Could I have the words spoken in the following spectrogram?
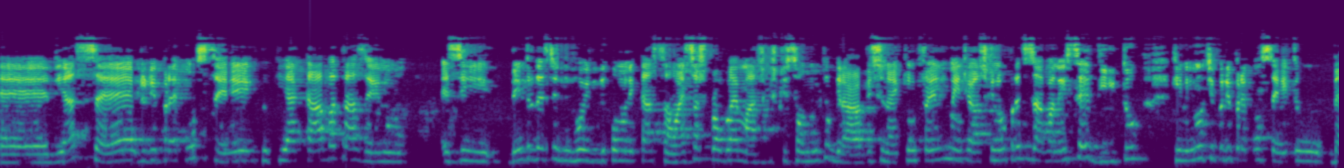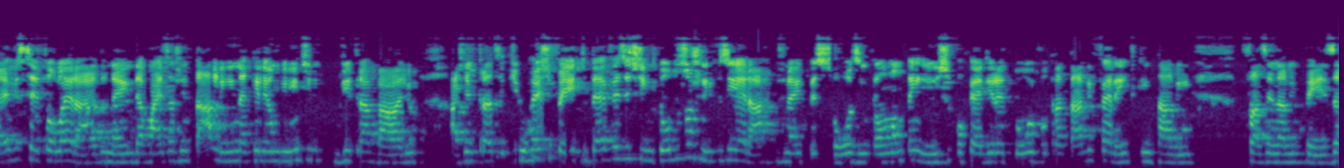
é, de assédio, de preconceito, que acaba trazendo esse dentro desse ruído de comunicação, essas problemáticas que são muito graves, né, que infelizmente eu acho que não precisava nem ser dito, que nenhum tipo de preconceito deve ser tolerado, né, ainda mais a gente tá ali naquele ambiente de trabalho, a gente traz que o respeito deve existir em todos os níveis hierárquicos, né, em pessoas, então não tem isso, porque é diretor, eu vou tratar diferente quem tá ali fazendo a limpeza,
